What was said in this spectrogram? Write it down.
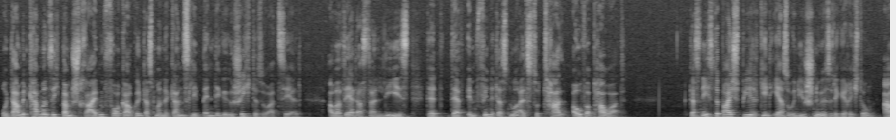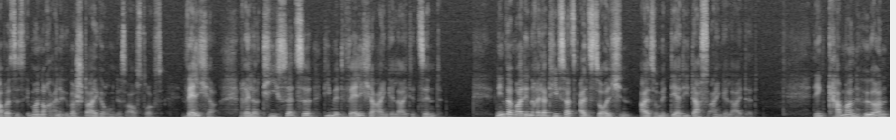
Und damit kann man sich beim Schreiben vorgaukeln, dass man eine ganz lebendige Geschichte so erzählt. Aber wer das dann liest, der, der empfindet das nur als total overpowered. Das nächste Beispiel geht eher so in die schnöselige Richtung, aber es ist immer noch eine Übersteigerung des Ausdrucks. Welcher? Relativsätze, die mit welcher eingeleitet sind. Nehmen wir mal den Relativsatz als solchen, also mit der, die das eingeleitet. Den kann man hören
